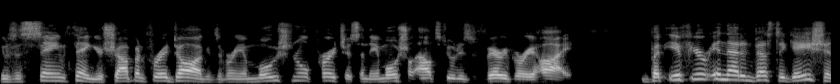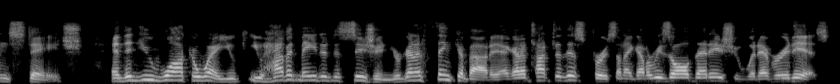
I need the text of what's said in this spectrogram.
it was the same thing. You're shopping for a dog. It's a very emotional purchase, and the emotional altitude is very, very high. But if you're in that investigation stage, and then you walk away, you you haven't made a decision. You're going to think about it. I got to talk to this person. I got to resolve that issue, whatever it is.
